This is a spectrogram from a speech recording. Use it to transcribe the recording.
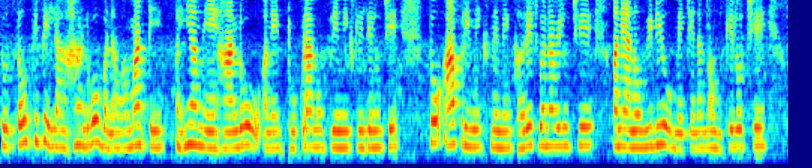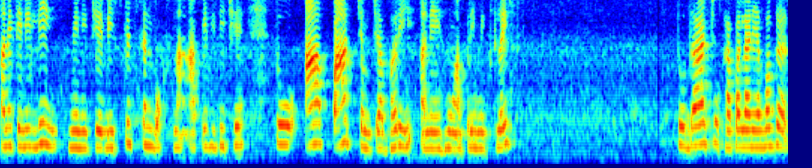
તો સૌથી પહેલાં હાંડવો બનાવવા માટે અહીંયા મેં હાંડવો અને ઢોકળાનું પ્રીમિક્સ લીધેલું છે. તો આ પ્રીમિક્સને મેં ઘરે જ બનાવેલું છે અને આનો વીડિયો મેં ચેનલમાં મૂકેલો છે અને તેની લિંક મેં નીચે ડિસ્ક્રિપ્શન બોક્સમાં આપી દીધી છે. તો આ પાંચ ચમચા ભરી અને હું આ પ્રીમિક્સ લઈશ. તો દાળ ચોખા પલાળ્યા વગર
